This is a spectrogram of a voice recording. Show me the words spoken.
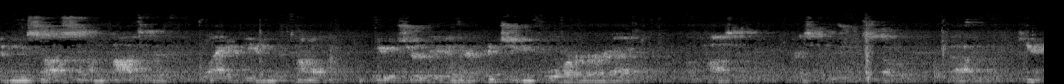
and we saw some positive light at the end of the tunnel, we would sure be in there pitching for uh, a positive resolution. So um, can't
